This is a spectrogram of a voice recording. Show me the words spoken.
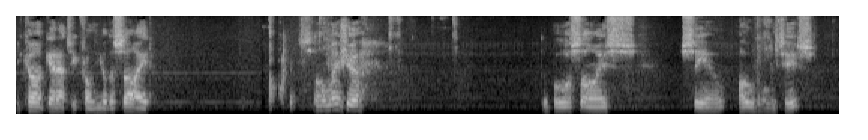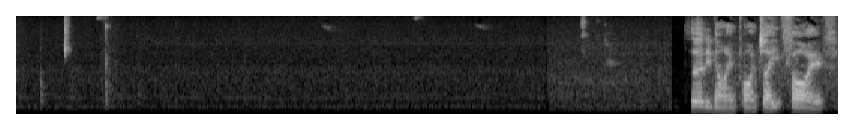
you can't get at it from the other side so I'll measure the bore size, see how oval it is. Thirty-nine point eight five.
